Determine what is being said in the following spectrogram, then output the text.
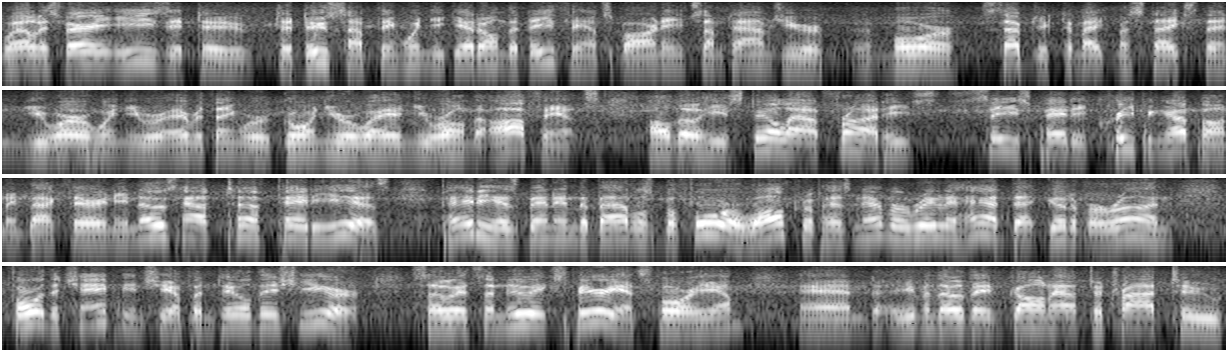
Well, it's very easy to, to do something when you get on the defense, Barney. Sometimes you're more subject to make mistakes than you were when you were everything were going your way and you were on the offense. Although he's still out front, he sees Petty creeping up on him back there, and he knows how tough Petty is. Petty has been in the battles before. Waltrip has never really had that good of a run for the championship until this year. So it's a new experience for him. And even though they've gone out to try to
